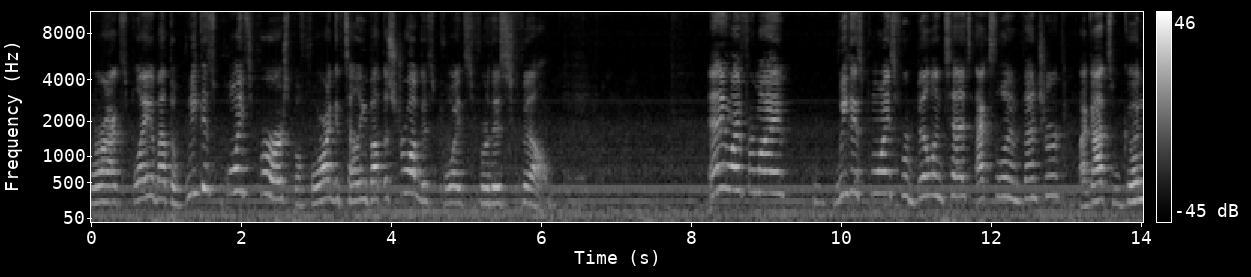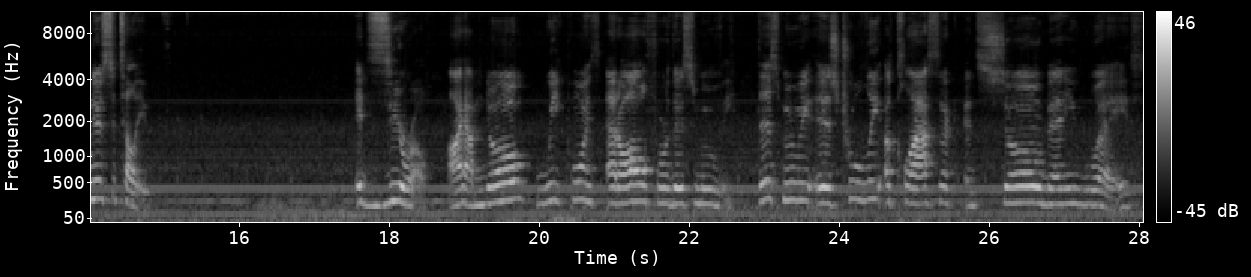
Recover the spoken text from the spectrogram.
where I explain about the weakest points first before I can tell you about the strongest points for this film. Anyway, for my weakest points for Bill and Ted's Excellent Adventure, I got some good news to tell you. It's zero. I have no weak points at all for this movie. This movie is truly a classic in so many ways.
